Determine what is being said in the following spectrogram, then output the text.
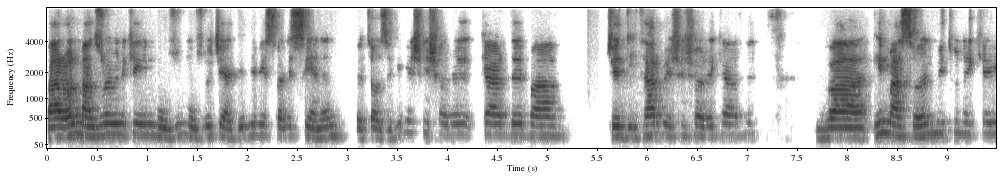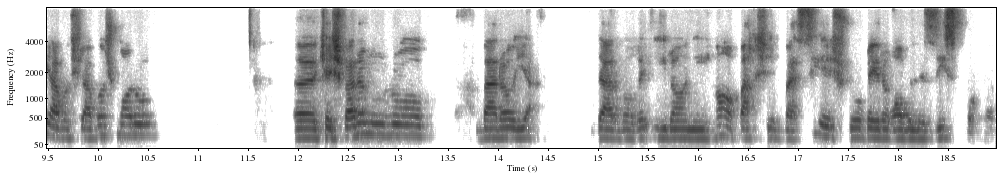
به حال منظورم اینه که این موضوع موضوع جدیدی نیست ولی CNN به تازگی بهش اشاره کرده و جدیتر بهش اشاره کرده و این مسائل می‌تونه که یواش یواش ما رو کشورمون رو برای در واقع ایرانی ها بخش وسیعش رو غیر قابل زیست بکنه.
